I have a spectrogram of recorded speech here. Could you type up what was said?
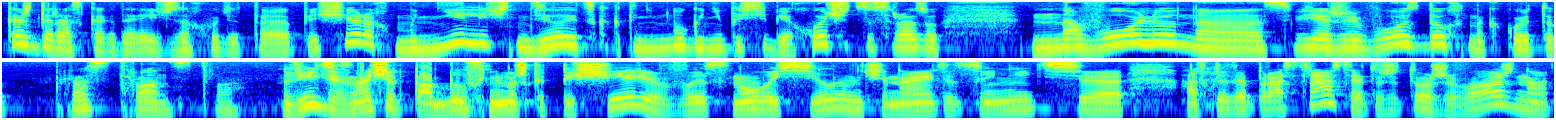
каждый раз, когда речь заходит о пещерах, мне лично делается как-то немного не по себе. Хочется сразу на волю, на свежий воздух, на какое-то пространство. Ну, видите, значит, побыв немножко в пещере, вы с новой силой начинаете ценить э, открытое пространство. Это же тоже важно.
